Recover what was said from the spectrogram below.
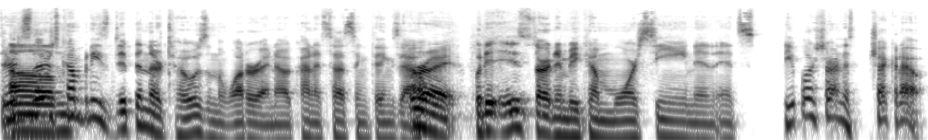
There's there's Um, companies dipping their toes in the water right now, kind of testing things out. Right. But it is starting to become more seen, and it's people are starting to check it out.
